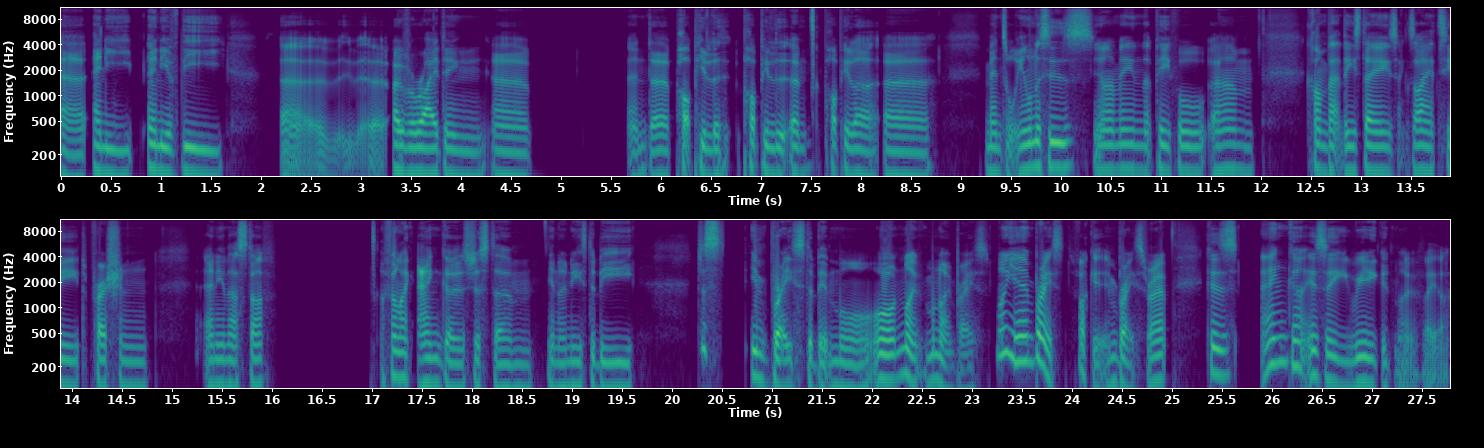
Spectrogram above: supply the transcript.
uh, any any of the uh, uh, overriding uh, and uh, popular popular um, popular uh, mental illnesses. You know what I mean? That people um, combat these days: anxiety, depression, any of that stuff. I feel like anger is just um, you know needs to be just embraced a bit more, or no, not embraced. Well, yeah, embraced. Fuck it, embrace, right? Because anger is a really good motivator.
